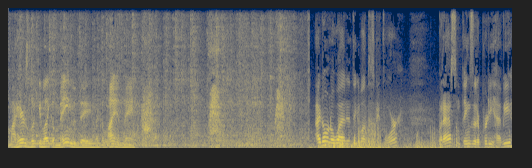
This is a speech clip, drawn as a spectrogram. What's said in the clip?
my hair is looking like a mane today, like a lion's mane. I don't know why I didn't think about this before, but I have some things that are pretty heavy.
